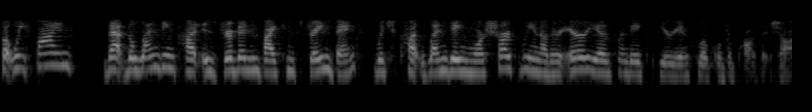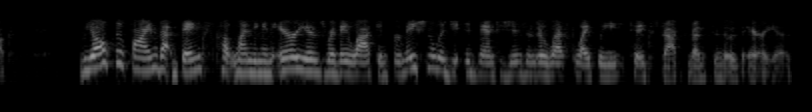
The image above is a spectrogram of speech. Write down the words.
but we find that the lending cut is driven by constrained banks, which cut lending more sharply in other areas when they experience local deposit shocks. We also find that banks cut lending in areas where they lack informational advantages and they're less likely to extract rents in those areas.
